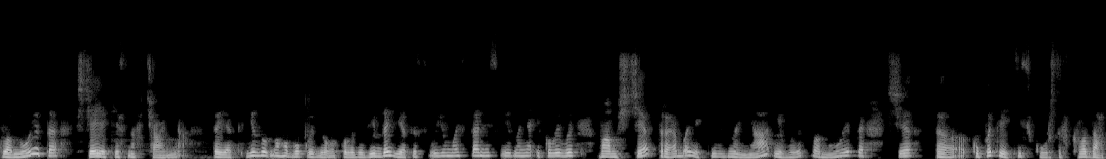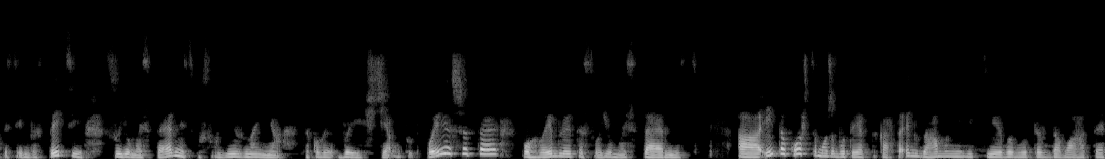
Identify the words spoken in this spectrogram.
плануєте ще якесь навчання. Це як і з одного боку, і з другого, коли ви віддаєте свою майстерність, свої знання, і коли ви вам ще треба якісь знання, і ви плануєте ще е, купити якісь курси, вкладатися інвестиції в свою майстерність, у свої знання. Це коли ви ще отут пишете, поглиблюєте свою майстерність. І також це може бути як карта екзаменів, які ви будете здавати,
